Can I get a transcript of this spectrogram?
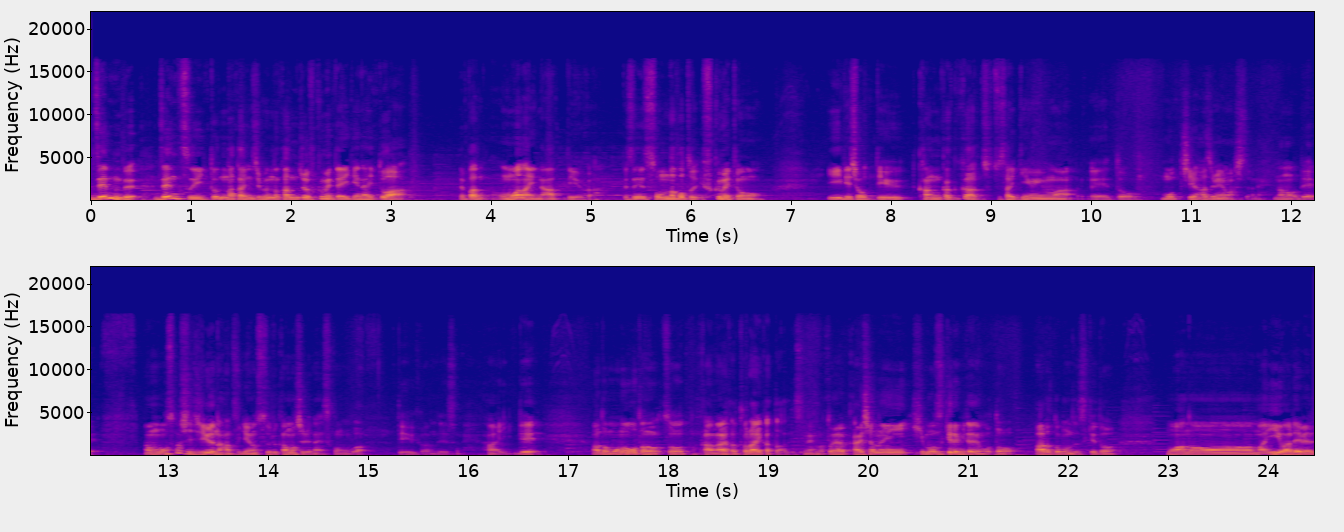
全部全ツイートの中に自分の感情を含めてはいけないとはやっぱ思わないなっていうか別にそんなこと含めてもいいでしょっていう感覚がちょっと最近は、えーと、持ち始めましたね。なので、まあ、もう少し自由な発言をするかもしれないです今後は。っていう感じですね。はい。であと物事のそう考えた捉え方ですね、まあ、とにかく会社に紐付けるみたいなことあると思うんですけどもうあのー、まあいい悪いは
